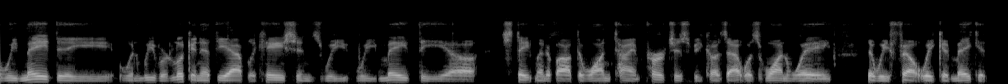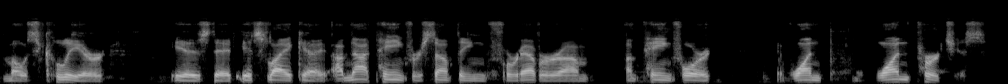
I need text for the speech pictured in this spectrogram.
we made the, when we were looking at the applications, we, we made the, uh, statement about the one-time purchase because that was one way that we felt we could make it most clear is that it's like, uh, I'm not paying for something forever. I'm, I'm paying for it one, one purchase.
